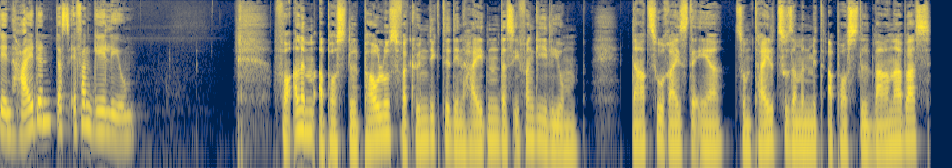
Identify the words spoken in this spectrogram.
den Heiden das Evangelium? Vor allem Apostel Paulus verkündigte den Heiden das Evangelium. Dazu reiste er, zum Teil zusammen mit Apostel Barnabas,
